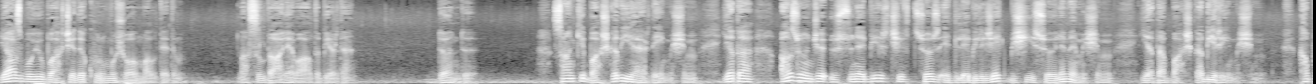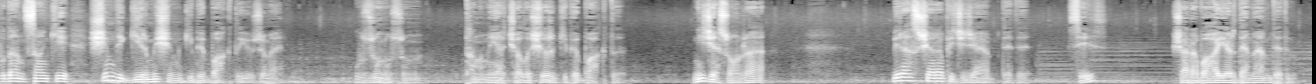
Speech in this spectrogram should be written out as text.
Yaz boyu bahçede kurumuş olmalı dedim. Nasıl da alev aldı birden. Döndü. Sanki başka bir yerdeymişim ya da az önce üstüne bir çift söz edilebilecek bir şey söylememişim ya da başka biriymişim. Kapıdan sanki şimdi girmişim gibi baktı yüzüme. Uzun uzun tanımaya çalışır gibi baktı. Nice sonra biraz şarap içeceğim dedi. Siz? Şaraba hayır demem dedim.''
